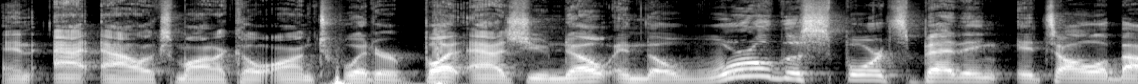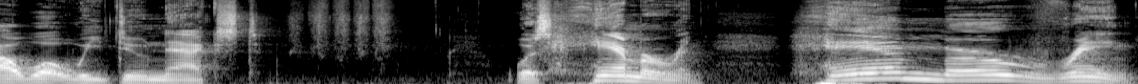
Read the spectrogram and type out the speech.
and at Alex Monaco on Twitter. But as you know, in the world of sports betting, it's all about what we do next. Was hammering, hammering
